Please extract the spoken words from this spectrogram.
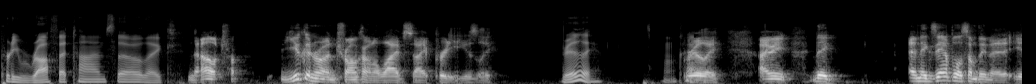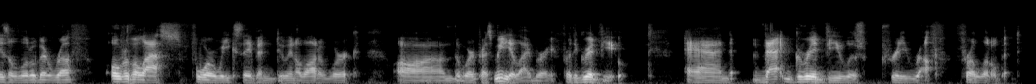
pretty rough at times though? Like no, Trunk, you can run Trunk on a live site pretty easily. really? Okay. Really, I mean, they an example of something that is a little bit rough. Over the last four weeks, they've been doing a lot of work on the WordPress media library for the grid view, and that grid view was pretty rough for a little bit.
